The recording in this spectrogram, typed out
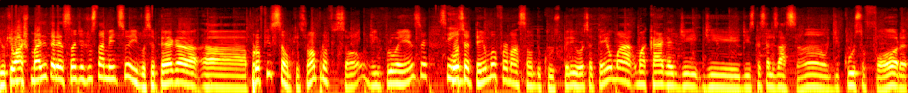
E o que eu acho mais interessante é justamente isso aí. Você pega a profissão, porque isso é uma profissão de influencer, Sim. você tem uma formação do curso superior, você tem uma, uma carga de, de, de especialização, de curso fora,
